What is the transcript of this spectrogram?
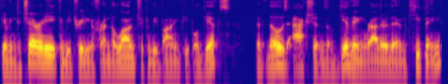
giving to charity, it can be treating a friend to lunch, it can be buying people gifts, that those actions of giving rather than keeping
